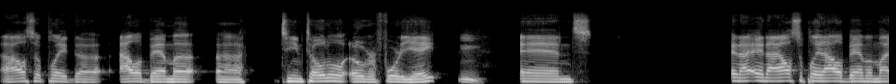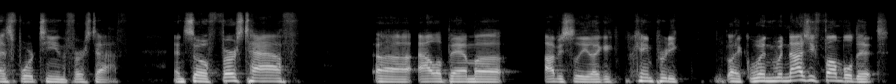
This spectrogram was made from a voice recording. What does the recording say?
I also played the Alabama uh, team total over 48. Mm. And and I and I also played Alabama minus 14 in the first half. And so first half uh, Alabama obviously like it became pretty like when when Najee fumbled it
